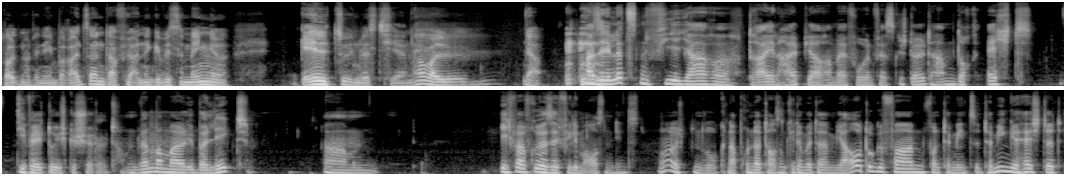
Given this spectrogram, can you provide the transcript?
sollten Unternehmen bereit sein, dafür eine gewisse Menge Geld zu investieren. Ne? Weil, ja. Also die letzten vier Jahre, dreieinhalb Jahre haben wir vorhin festgestellt, haben doch echt die Welt durchgeschüttelt. Und wenn man mal überlegt, ähm, ich war früher sehr viel im Außendienst. Ich bin so knapp 100.000 Kilometer im Jahr Auto gefahren, von Termin zu Termin gehechtet,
